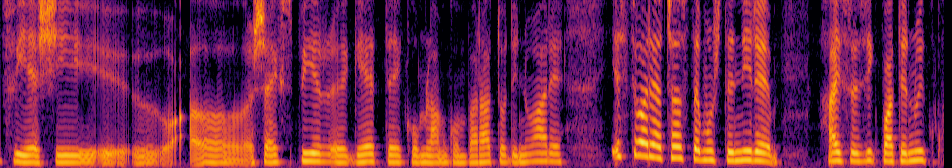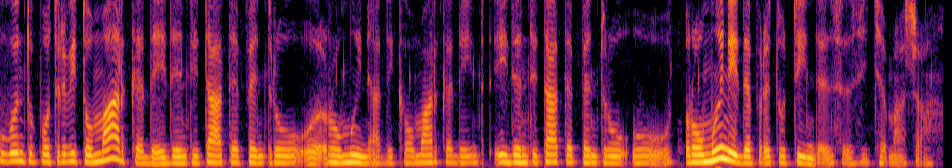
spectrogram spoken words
fie și uh, Shakespeare, Goethe, cum l-am comparat odinioare. Este oare această moștenire hai să zic, poate nu-i cuvântul potrivit, o marcă de identitate pentru români, adică o marcă de identitate pentru românii de pretutindeni, să zicem așa.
